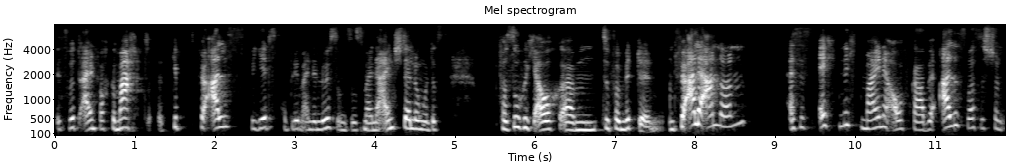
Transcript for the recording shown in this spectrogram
es wird einfach gemacht. Es gibt für alles, für jedes Problem eine Lösung. So ist meine Einstellung und das versuche ich auch ähm, zu vermitteln. Und für alle anderen, es ist echt nicht meine Aufgabe, alles, was es schon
